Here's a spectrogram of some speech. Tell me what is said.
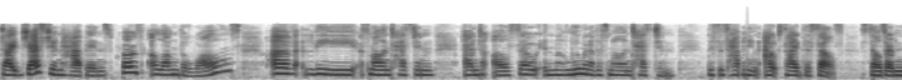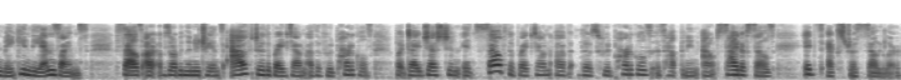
Digestion happens both along the walls of the small intestine and also in the lumen of the small intestine. This is happening outside the cells. Cells are making the enzymes. Cells are absorbing the nutrients after the breakdown of the food particles, but digestion itself, the breakdown of those food particles, is happening outside of cells. It's extracellular.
